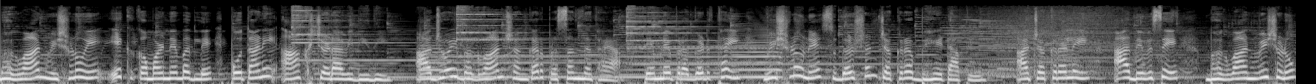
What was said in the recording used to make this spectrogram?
ભગવાન વિષ્ણુએ એક કમળને બદલે પોતાની આંખ ચડાવી દીધી. આ જોઈ ભગવાન શંકર પ્રસન્ન થયા. તેમણે પ્રગટ થઈ વિષ્ણુને સુદર્શન ચક્ર ભેટ આપ્યું. આ ચક્ર લઈ આ દિવસે ભગવાન વિષ્ણુ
